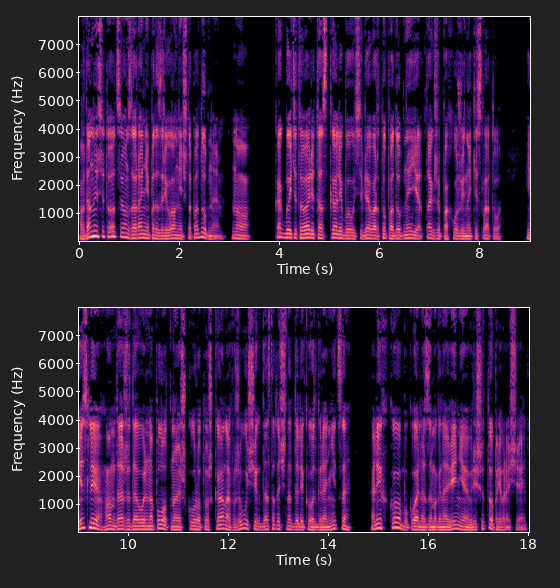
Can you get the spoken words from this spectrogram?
в данной ситуации он заранее подозревал нечто подобное, но как бы эти твари таскали бы у себя во рту подобный яд, также похожий на кислоту, если он даже довольно плотную шкуру тушканов, живущих достаточно далеко от границы, легко, буквально за мгновение, в решето превращает.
